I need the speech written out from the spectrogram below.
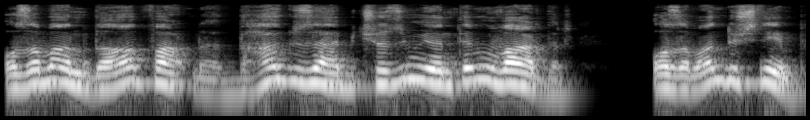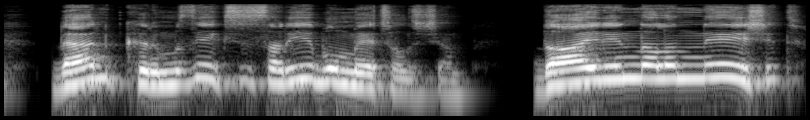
O zaman daha farklı, daha güzel bir çözüm yöntemi vardır. O zaman düşüneyim. Ben kırmızı eksi sarıyı bulmaya çalışacağım. Dairenin alanı neye eşit?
